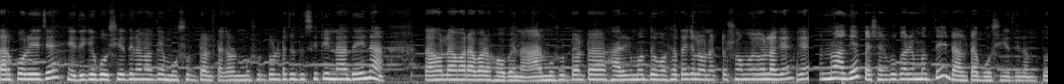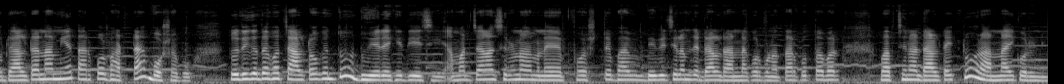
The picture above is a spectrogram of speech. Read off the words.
তারপরে এই যে এদিকে বসিয়ে দিলাম আগে মুসুর ডালটা। কারণ মুসুর ডালটা যদি সিটি না দেই না, তাহলে আমার আবার হবে না। আর মুসুর ডালটা হাঁড়ির মধ্যে বসাতে গেলে অনেকটা সময়ও লাগে। জন্য আগে প্রেশার কুকারের মধ্যেই ডালটা বসিয়ে দিলাম। তো ডালটা নামিয়ে তারপর ভাতটা বসাবো। তো এদিকে দেখো চালটাও কিন্তু ধুয়ে রেখে দিয়েছি। আমার জানা ছিল না মানে ফার্স্টে ভেবেছিলাম যে ডাল রান্না করব না। তারপর তো আবার ভাবছি না, ডালটা একটু রান্নাই করিনি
